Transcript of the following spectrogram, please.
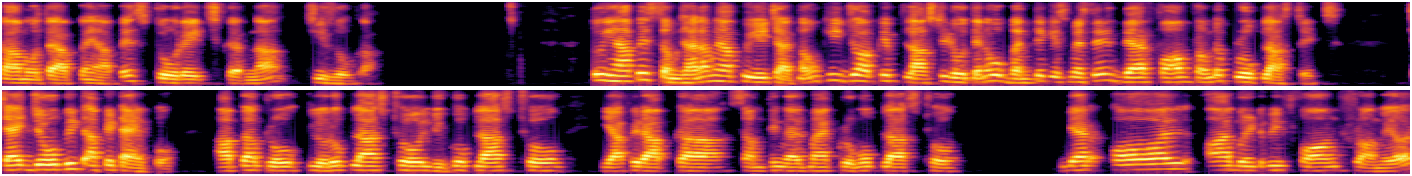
काम होता है आपका यहाँ पे स्टोरेज करना चीज़ों का। तो यहाँ पे समझाना मैं आपको ये चाहता हूँ कि जो आपके प्लास्टिक होते हैं ना, वो बनते किसमें से? They are form from the proplastics चाहे जो भी आपके टाइप हो। आपका क्लोरोप्लास्ट हो ल्यूकोप्लास्ट हो, या फिर आपका समथिंग क्रोमोप्लास्ट हो। They are all are going to be form from your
